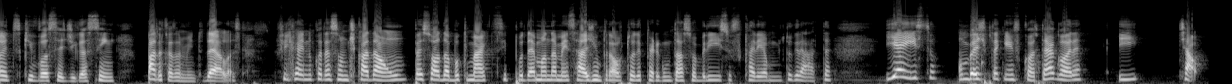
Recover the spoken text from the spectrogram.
antes que você diga sim para o casamento delas? Fica aí no coração de cada um. Pessoal da Bookmark, se puder mandar mensagem para a autora e perguntar sobre isso, ficaria muito grata. E é isso. Um beijo para quem ficou até agora e tchau.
